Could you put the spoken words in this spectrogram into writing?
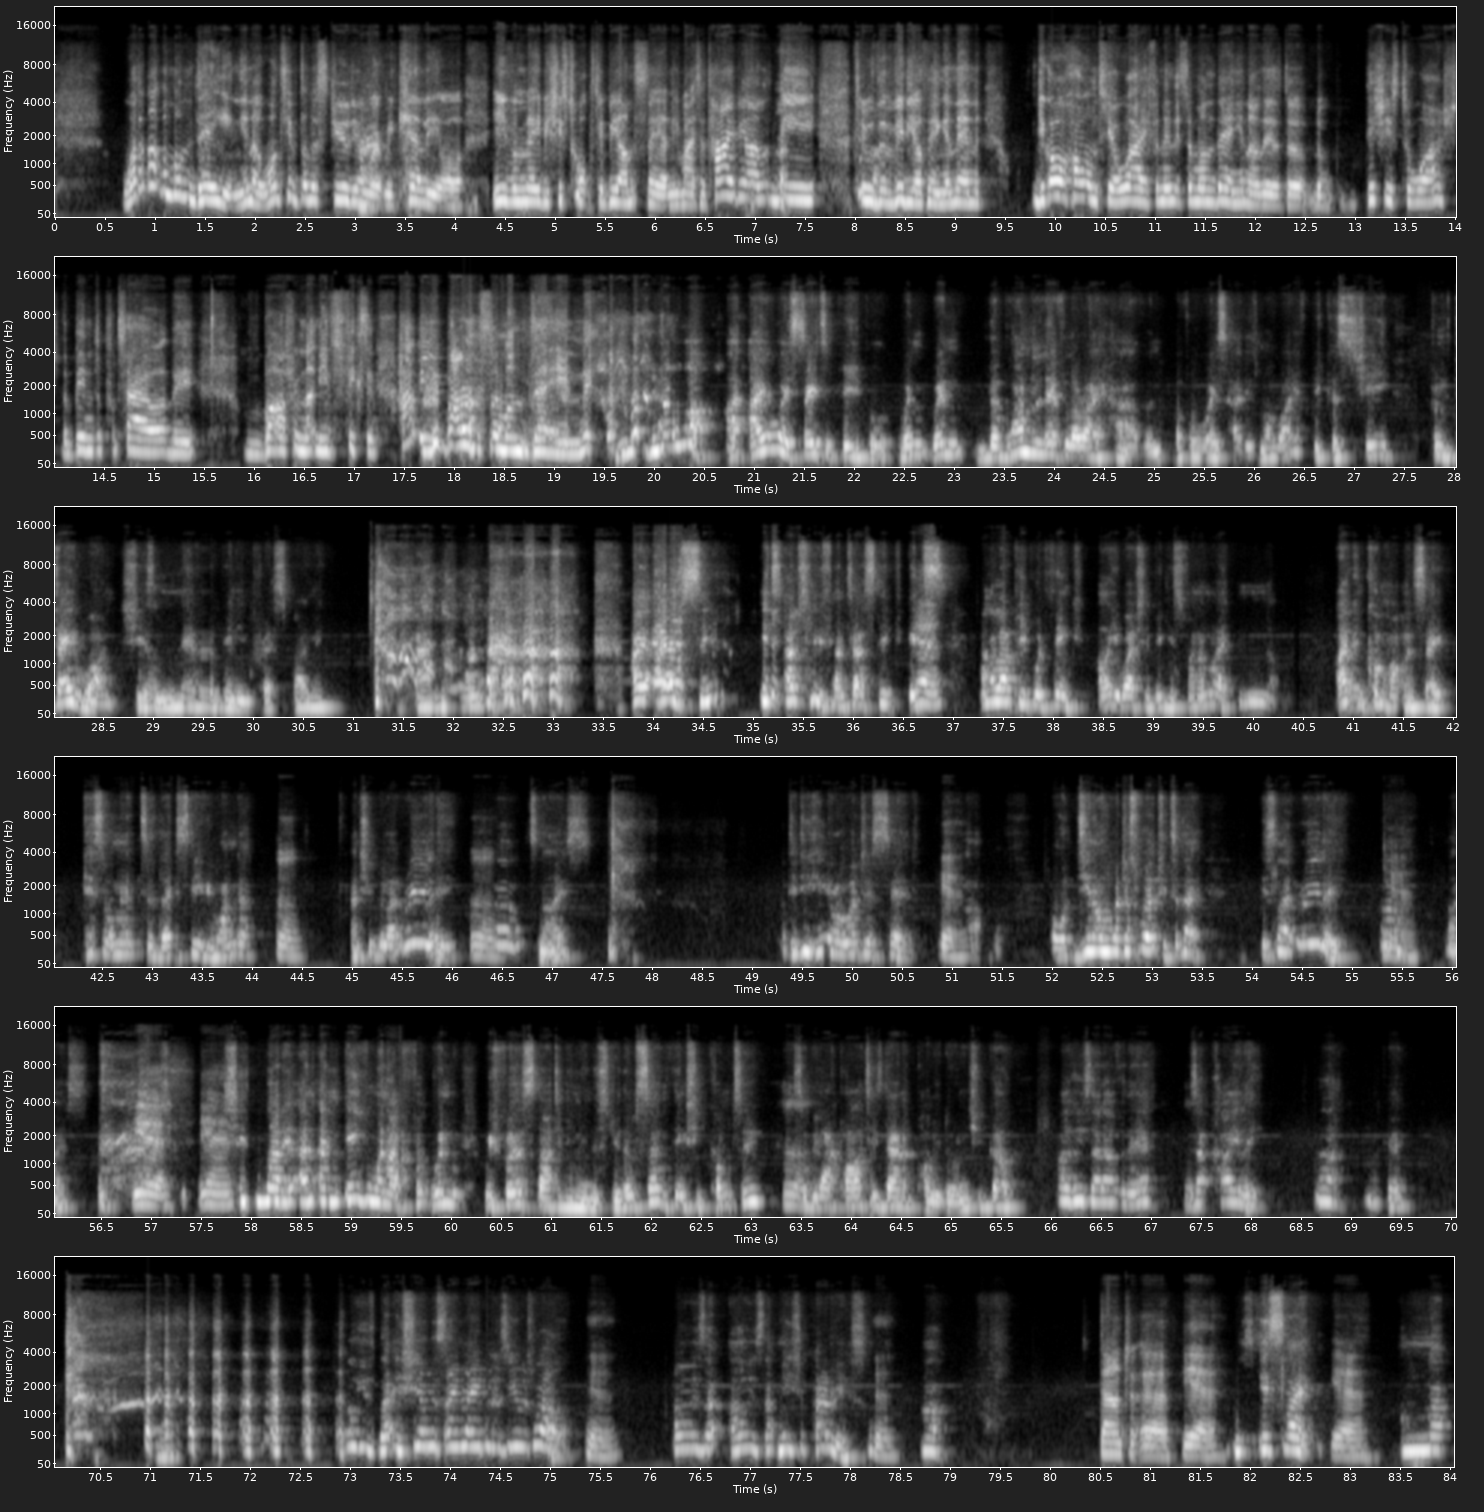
what about the mundane? You know, once you've done a studio work with Kelly, or even maybe she's talked to Beyonce, and you might say hi Beyonce to the video thing, and then you go home to your wife, and then it's a mundane. You know, there's the, the dishes to wash, the bin to put out, the bathroom that needs fixing. How do you balance the mundane? you, you, know what? I, I always say to people when when the one leveler I have and I've always had is my wife because she from day one, she has mm. never been impressed by me. and, and I, I, have seen it's absolutely fantastic. It's yeah. And a lot of people would think, "Oh, your wife's your biggest fan." I'm like, no. I can come home and say, "Guess who I met today? Stevie Wonder," Mm. and she'd be like, "Really? Mm. Oh, that's nice." Did you hear what I just said? Yeah. Or do you know who I just worked with today? It's like, really? Oh, Yeah. Nice. Yeah. Yeah. She's not, and, and even when I when we first started in the industry, there were certain things she'd come to. Hmm. So Mm. we'd have parties down at Polydor, and she'd go, "Oh, who's that over there? Hmm. Is that Kylie?" Oh, okay. oh, is that? Is she on the same label as you as well? Yeah. Oh, is that? Oh, is that Mica Paris? Yeah. Oh, Down to earth. Yeah. it's, it's like Yeah. I'm not.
